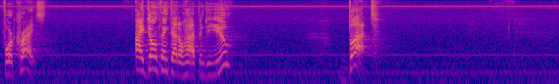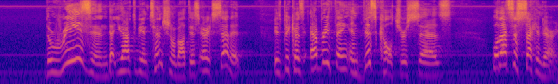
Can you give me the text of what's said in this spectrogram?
for Christ. I don't think that'll happen to you. But the reason that you have to be intentional about this, Eric said it, is because everything in this culture says, well, that's just secondary.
